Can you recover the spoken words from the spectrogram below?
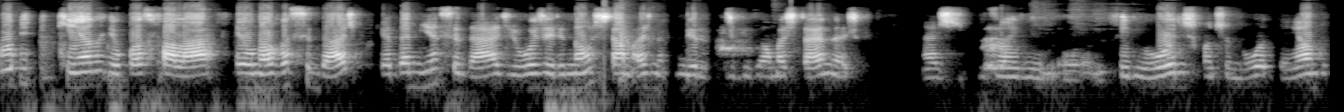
clube pequeno que eu posso falar é o Nova Cidade, porque é da minha cidade. Hoje ele não está mais na primeira divisão, mas está nas, nas divisões é, inferiores, continua tendo.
